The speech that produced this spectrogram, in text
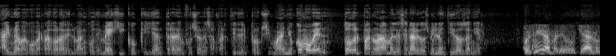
hay nueva gobernadora del Banco de México que ya entrará en funciones a partir del próximo año. ¿Cómo ven todo el panorama, el escenario 2022, Daniel? Pues mira, Mario, ya lo,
